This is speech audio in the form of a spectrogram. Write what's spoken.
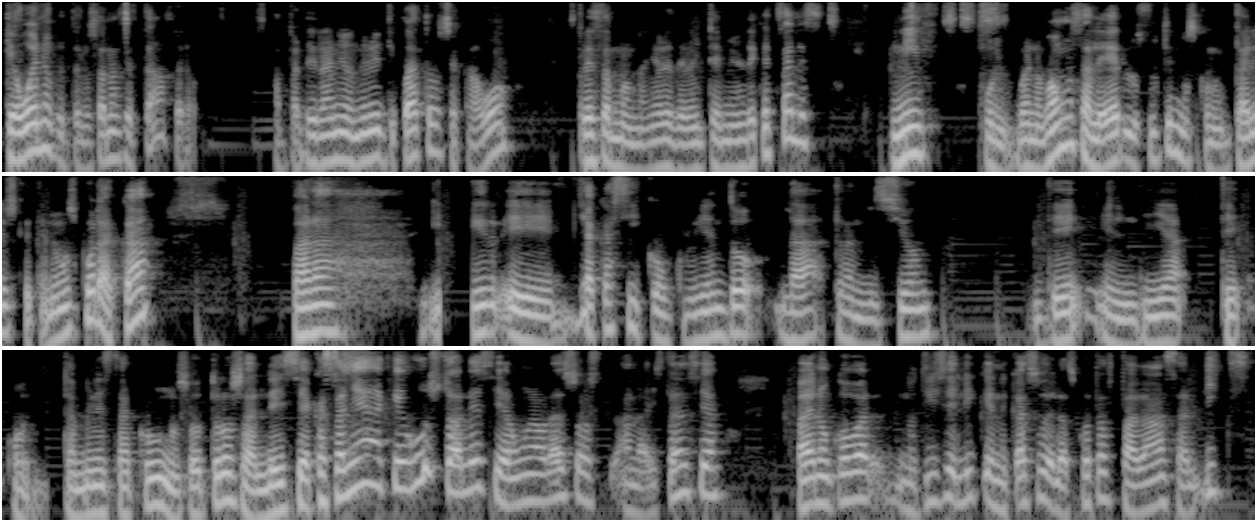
qué bueno que te los han aceptado, pero a partir del año 2024 se acabó préstamos mayores de 20 millones de quetzales. NIF. Bueno, vamos a leer los últimos comentarios que tenemos por acá para ir eh, ya casi concluyendo la transmisión del día de hoy. También está con nosotros Alesia Castañeda. Qué gusto, Alesia. Un abrazo a la distancia. Byron Cobar nos dice que en el caso de las cuotas pagadas al IX,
